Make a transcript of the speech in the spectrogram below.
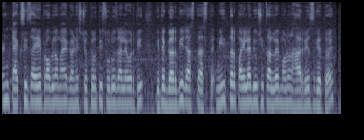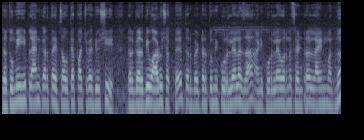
कारण टॅक्सीचा हे प्रॉब्लेम आहे. गणेश चतुर्थी सुरू झाल्यावरती तिथे गर्दी जास्त असते. मी तर पहिल्या दिवशी चाललोय म्हणून हा रिस्क घेतोय. जर तुम्ही ही प्लॅन करताय चौथ्या पाचव्या दिवशी तर गर्दी वाढू शकते. तर बेटर तुम्ही कुर्ल्याला जा आणि कुर्ल्यावरनं सेंट्रल लाईनमधनं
